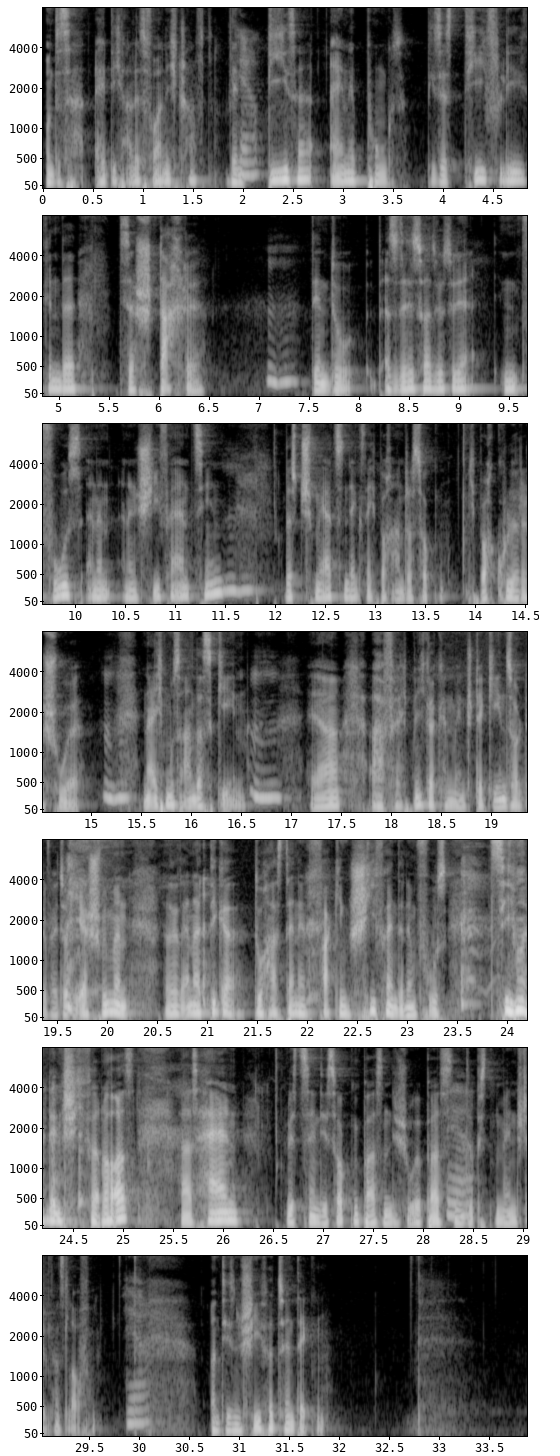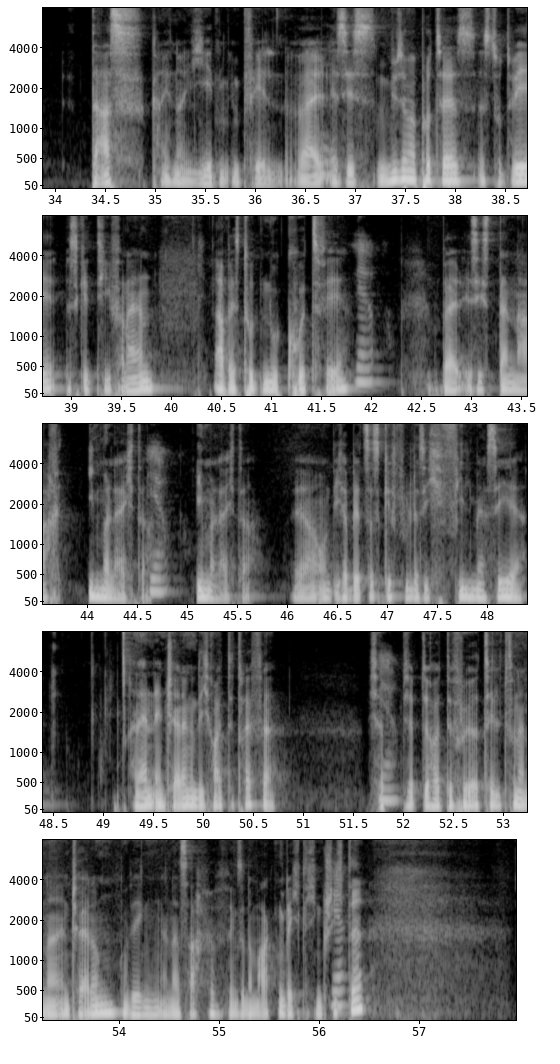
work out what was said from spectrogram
Und das hätte ich alles vorher nicht geschafft. Wenn Ja. dieser eine Punkt, dieses tiefliegende, dieser Stachel, Mhm. den du, also das ist so, als würdest du dir im Fuß einen, einen Schiefer einziehen, Mhm. du hast Schmerzen, denkst, na, ich brauche andere Socken, ich brauche coolere Schuhe, Mhm. na, ich muss anders gehen. Mhm. Ja, ah, vielleicht bin ich gar kein Mensch, der gehen sollte, vielleicht sollte ich eher schwimmen. Dann sagt einer, Digga, du hast einen fucking Schiefer in deinem Fuß. Zieh mal den Schiefer raus, lass heilen, wirst du in die Socken passen, die Schuhe passen, Ja. du bist ein Mensch, du kannst laufen. Ja, Und diesen Schiefer zu entdecken, das kann ich nur jedem empfehlen, weil Mhm. es ist ein mühsamer Prozess, es tut weh, es geht tief rein, aber es tut nur kurz weh, ja, weil es ist danach immer leichter, ja. Immer leichter. Ja, und ich habe jetzt das Gefühl, dass ich viel mehr sehe. Allein Entscheidungen, die ich heute treffe. Ich habe Ja. ich hab dir heute früher erzählt von einer Entscheidung wegen einer Sache, wegen so einer markenrechtlichen Geschichte.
